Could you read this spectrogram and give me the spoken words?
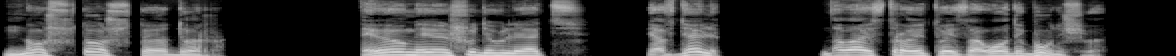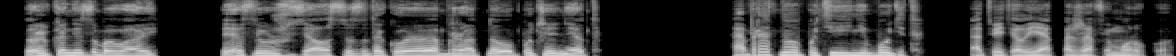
«Ну что ж, Теодор, ты умеешь удивлять. Я в деле. Давай строить твои заводы будущего. Только не забывай, если уж взялся за такое, обратного пути нет». «Обратного пути и не будет», — ответил я, пожав ему руку.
